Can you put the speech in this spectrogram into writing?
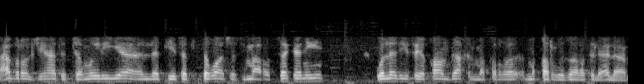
عبر الجهات التمويلية التي تتواجد في المعرض السكني والذي سيقام داخل مقر مقر وزارة الإعلام.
